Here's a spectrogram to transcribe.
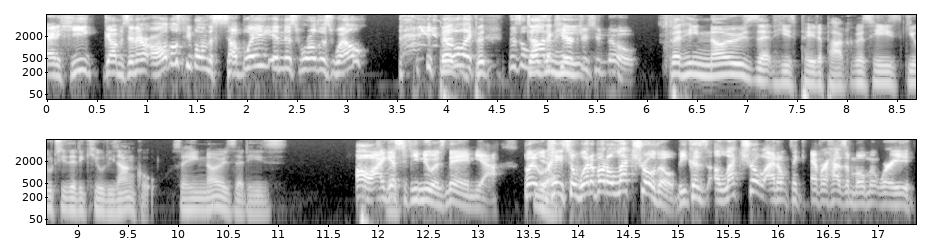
and he comes in there, are all those people on the subway in this world as well? you But- know, like there's a lot of he- characters who know. but he knows that he's Peter Parker because he's guilty that he killed his uncle, so he knows that he's Oh, I guess if he knew his name, yeah. But Yeah. okay, so what about Electro though? Because Electro, I don't think ever has a moment where he,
